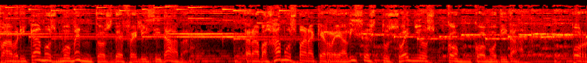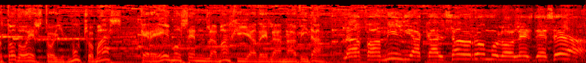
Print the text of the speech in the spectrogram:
Fabricamos momentos de felicidad. Trabajamos para que realices tus sueños con comodidad. Por todo esto y mucho más, creemos en la magia de la Navidad. La familia Calzado Rómulo les desea.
